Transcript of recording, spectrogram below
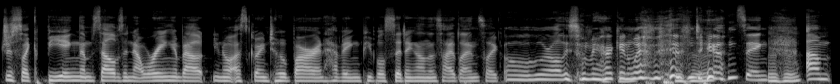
just like being themselves and not worrying about you know us going to a bar and having people sitting on the sidelines like oh who are all these american mm-hmm. women mm-hmm. dancing? Mm-hmm. Um,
